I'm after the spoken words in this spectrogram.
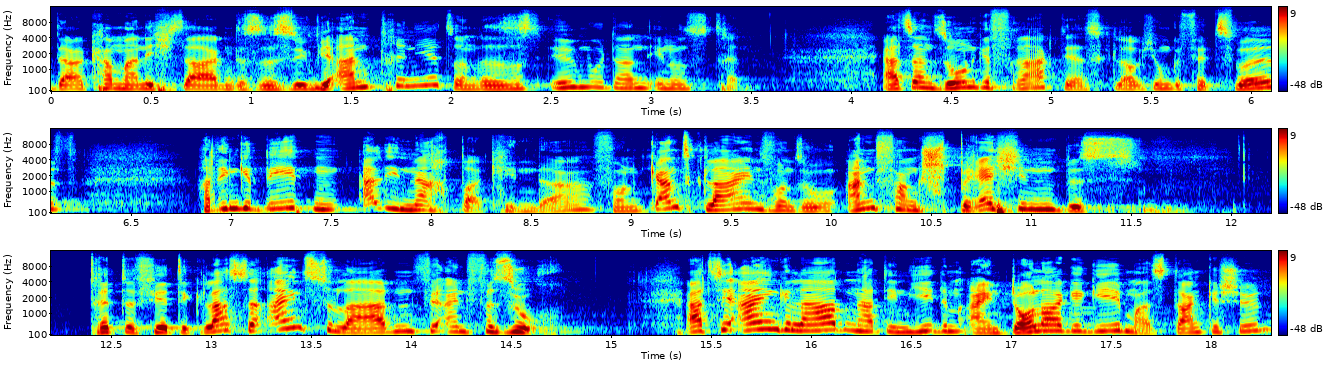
da kann man nicht sagen, das ist irgendwie antrainiert, sondern das ist irgendwo dann in uns drin. Er hat seinen Sohn gefragt, der ist glaube ich ungefähr zwölf, hat ihn gebeten, all die Nachbarkinder von ganz klein, von so Anfang sprechen bis dritte, vierte Klasse einzuladen für einen Versuch. Er hat sie eingeladen, hat ihnen jedem einen Dollar gegeben als Dankeschön.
